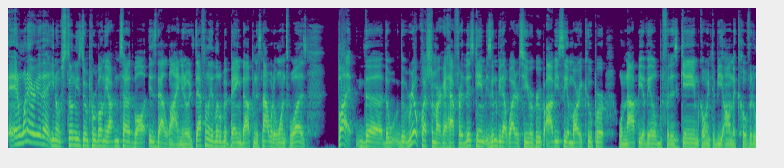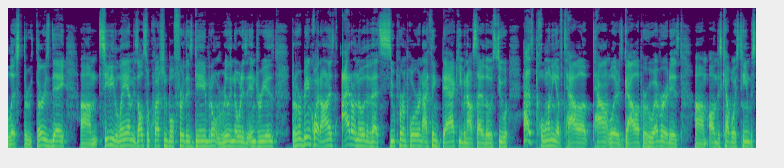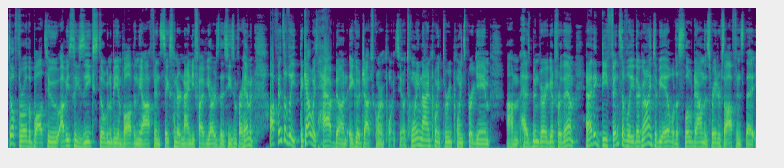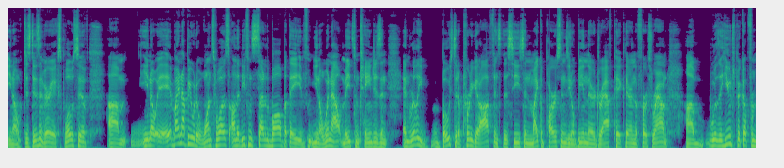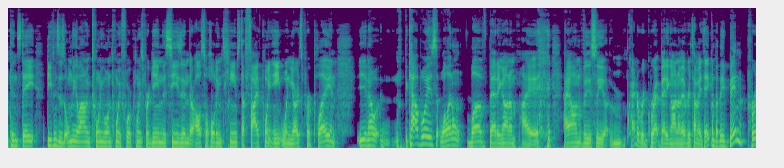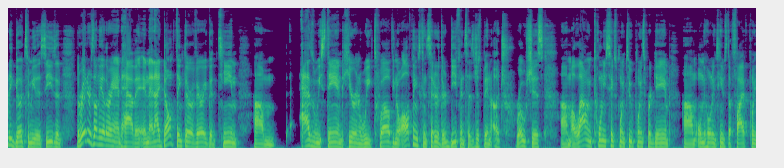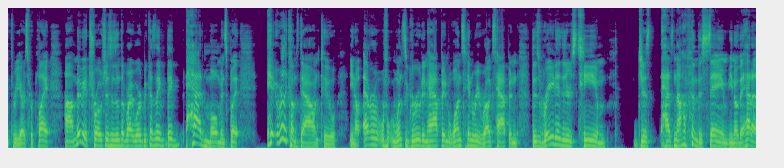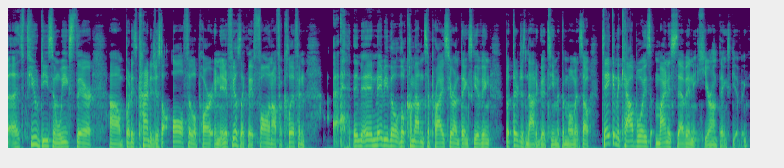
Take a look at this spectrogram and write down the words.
And one area that you know still needs to improve on the offensive side of the ball is that line. You know, it's definitely a little bit banged up, and it's not what it once was. But the, the the real question mark I have for this game is going to be that wide receiver group. Obviously, Amari Cooper will not be available for this game, going to be on the COVID list through Thursday. Um, CeeDee Lamb is also questionable for this game. We don't really know what his injury is. But if we're being quite honest, I don't know that that's super important. I think Dak, even outside of those two, has plenty of talent, talent whether it's Gallup or whoever it is um, on this Cowboys team to still throw the ball to. Obviously, Zeke's still going to be involved in the offense, 695 yards this season for him. And offensively, the Cowboys have done a good job scoring points. You know, 29.3 points per game um, has been very good for them. And I think defensively, they're going to be able to slow down this Raiders offense that, you know, just isn't very explosive. Um, you know, it, it, might not be what it once was on the defensive side of the ball, but they've, you know, went out, made some changes and, and really boasted a pretty good offense this season. Micah Parsons, you know, being their draft pick there in the first round um, was a huge pickup from Penn State. Defense is only allowing 21.4 points per game this season. They're also holding teams to 5.81 yards per play. And, you know, the Cowboys, well, I don't love betting on them. I I obviously um, kind of regret betting on them every time I take them, but they've been pretty good to me this season. The Raiders, on the other hand, haven't, and, and I don't think they're a very good team. Um, as we stand here in week 12, you know, all things considered, their defense has just been atrocious, um, allowing 26.2 points per game, um, only holding teams to 5.3 yards per play. Um, maybe atrocious isn't the right word because they've, they've had moments, but it really comes down to you know ever once Gruden happened, once Henry Ruggs happened, this Raiders team just has not been the same. You know, they had a, a few decent weeks there, um, but it's kind of just all fell apart, and, and, it feels like they've fallen off a cliff. And uh, and, and maybe they'll they'll come out and surprise here on Thanksgiving, but they're just not a good team at the moment. So taking the Cowboys minus seven here on Thanksgiving.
